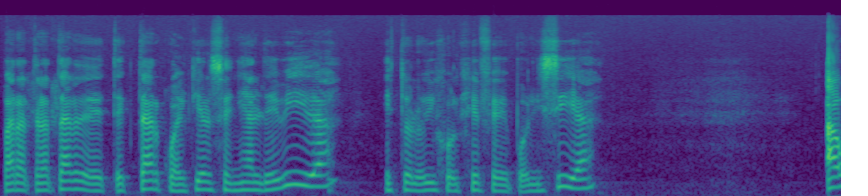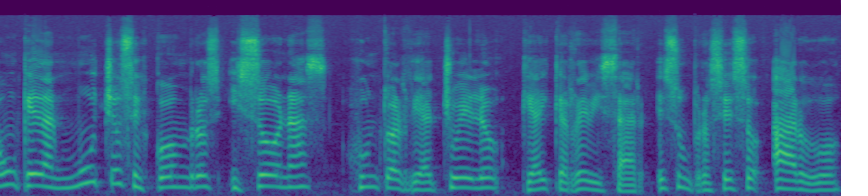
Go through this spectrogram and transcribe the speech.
para tratar de detectar cualquier señal de vida, esto lo dijo el jefe de policía. Aún quedan muchos escombros y zonas junto al riachuelo que hay que revisar. Es un proceso arduo,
